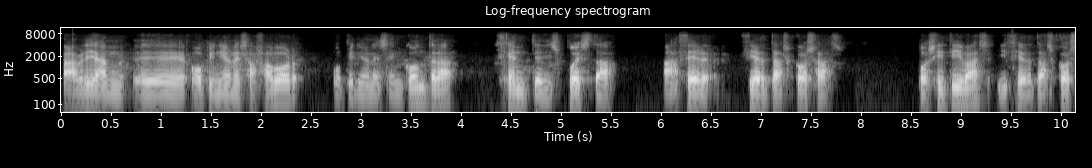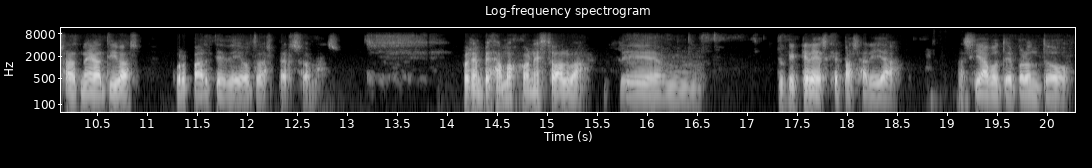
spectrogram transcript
¿Habrían eh, opiniones a favor, opiniones en contra, gente dispuesta a hacer ciertas cosas positivas y ciertas cosas negativas por parte de otras personas. Pues empezamos con esto, Alba. Em, ¿Tú qué crees que pasaría así a bote pronto,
